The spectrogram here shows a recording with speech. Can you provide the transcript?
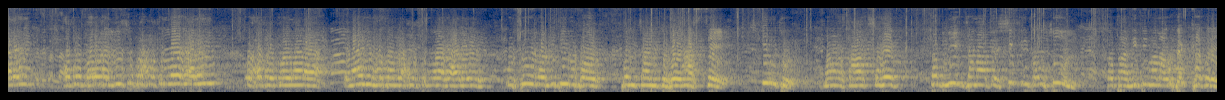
আলাই হজরত মৌলানা ইউসুফ রহমতুল্লাহ আলাই ও হজরত মৌলানা ইমামুল হাসান রহমতুল্লাহ আলাই উসুল ও নীতির উপর পরিচালিত হয়ে আসছে। কিন্তু মাওলানা সাহেব তবলিগ জামাতের স্বীকৃত উসুল তথা নীতিমালা উপেক্ষা করে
